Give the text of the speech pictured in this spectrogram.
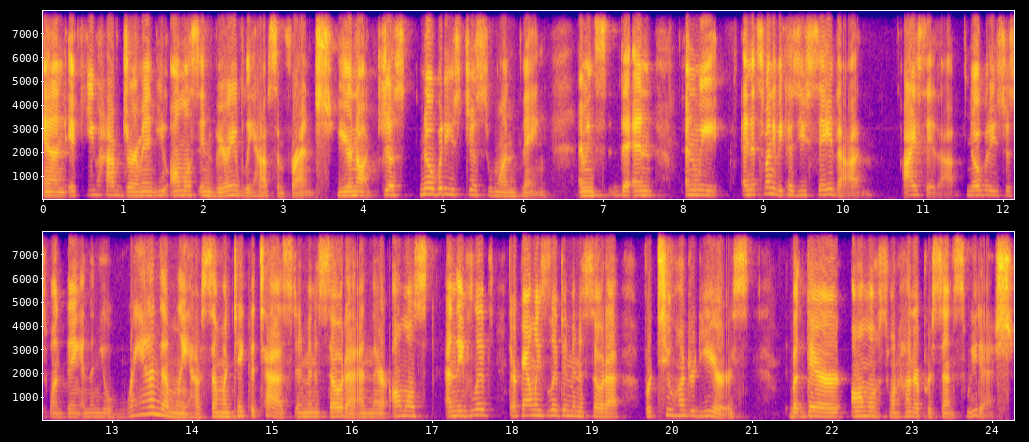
And if you have German, you almost invariably have some French. You're not just nobody's just one thing. I mean, the and and we and it's funny because you say that I say that nobody's just one thing, and then you'll randomly have someone take the test in Minnesota, and they're almost and they've lived their families lived in Minnesota for 200 years, but they're almost 100% Swedish,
